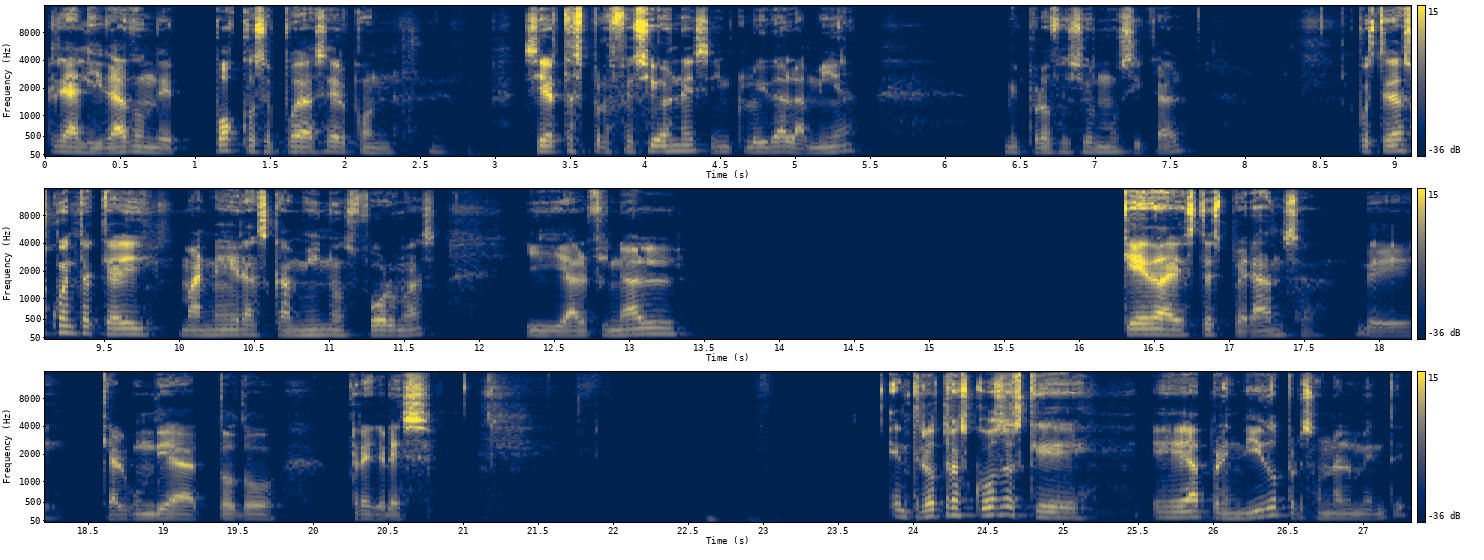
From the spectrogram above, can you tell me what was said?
realidad donde poco se puede hacer con ciertas profesiones, incluida la mía, mi profesión musical, pues te das cuenta que hay maneras, caminos, formas, y al final queda esta esperanza de que algún día todo regrese. Entre otras cosas que he aprendido personalmente,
